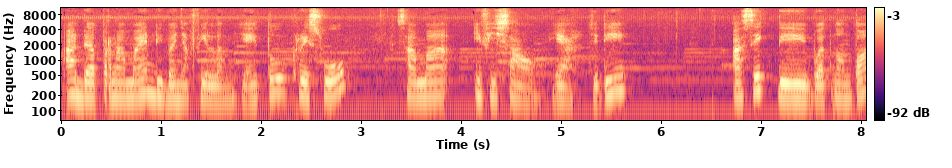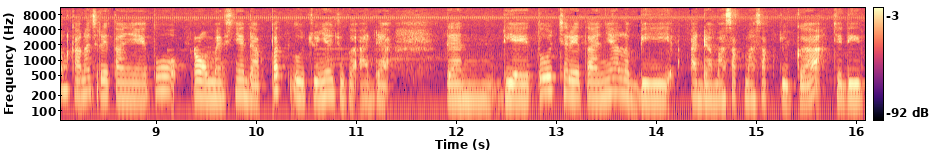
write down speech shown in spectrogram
ada pernah main di banyak film yaitu Chris Wu sama Ivy Shaw ya. Jadi asik dibuat nonton karena ceritanya itu romansnya dapet, lucunya juga ada dan dia itu ceritanya lebih ada masak-masak juga jadi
